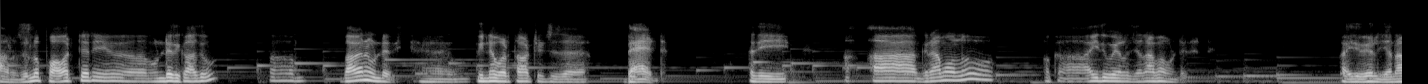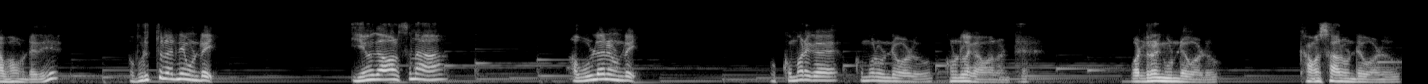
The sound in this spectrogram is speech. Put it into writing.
ఆ రోజుల్లో పావర్టీ అని ఉండేది కాదు. బాగానే ఉండేది. Whenever thought it is bad. అది ఆ- గ్రామంలో ఒక ఐదు వేల జనాభా ఉండేదండి. ఐదు వేల జనాభా ఉండేది. వృత్తులన్నీ ఉండేవి ఏమి కావాల్సిన ఆ ఊళ్ళోనే ఉండేవి కుమ్మరిగా కుమ్మరి ఉండేవాడు కుండలు కావాలంటే వడ్రంగి ఉండేవాడు కమసాలు ఉండేవాడు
